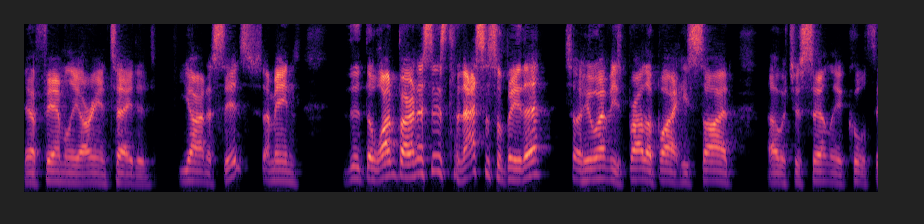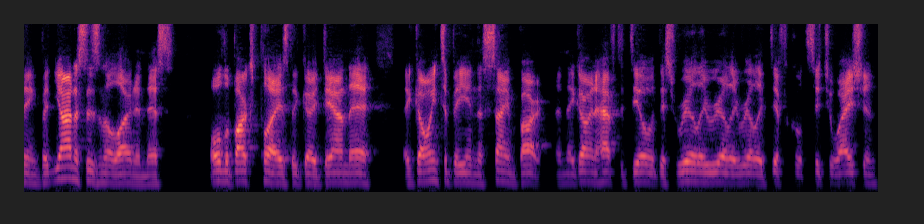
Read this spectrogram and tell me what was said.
how family orientated Giannis is. I mean, the, the one bonus is Thanasis will be there, so he'll have his brother by his side, uh, which is certainly a cool thing. But Giannis isn't alone in this. All the Bucks players that go down there are going to be in the same boat and they're going to have to deal with this really, really, really difficult situation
